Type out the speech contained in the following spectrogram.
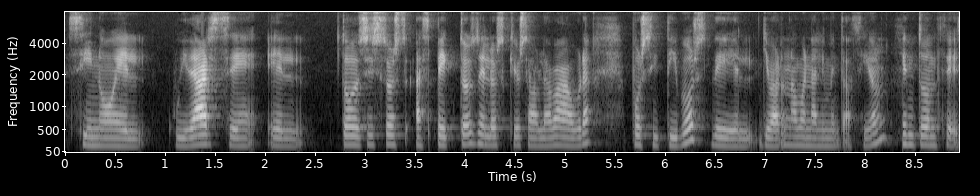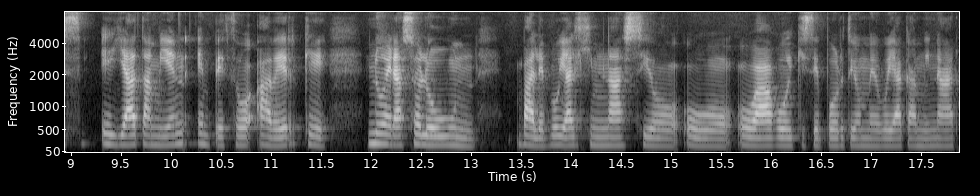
sino el cuidarse, el todos estos aspectos de los que os hablaba ahora, positivos de llevar una buena alimentación. Entonces, ella también empezó a ver que no era solo un, vale, voy al gimnasio o, o hago X deporte o me voy a caminar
